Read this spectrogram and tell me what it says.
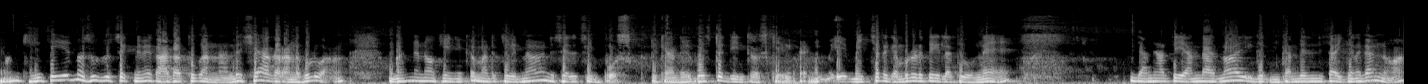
මම කිසිසේත්ම සුදුසුෙක් නෙමෙයි කාටවත් උගන්වන්න ෂෙයා කරන්න පුළුවන්. උගන්වනවා කියන එක මට තේරෙනවා self impose. ඒ කියන්නේ vested interest කියන එක. මේ මෙච්චර ගැඹුරට තේරිලා තිබුණේ ජනහතේ යන්න ගන්නවා නිකන් දෙන්න නිසා ඉගෙන ගන්නවා.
